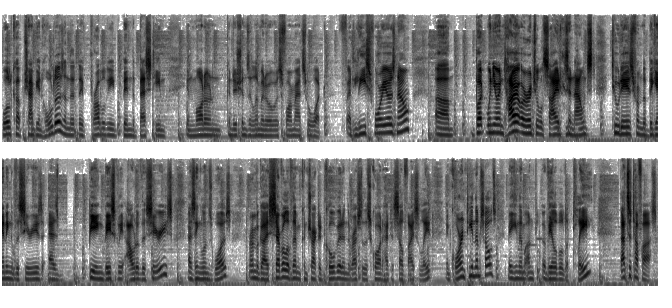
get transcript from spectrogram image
World Cup champion holders and that they've probably been the best team in modern conditions and limited overs formats for what at least four years now. Um, but when your entire original side is announced two days from the beginning of the series as being basically out of the series, as England's was, remember, guys, several of them contracted COVID and the rest of the squad had to self isolate and quarantine themselves, making them unavailable to play. That's a tough ask.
